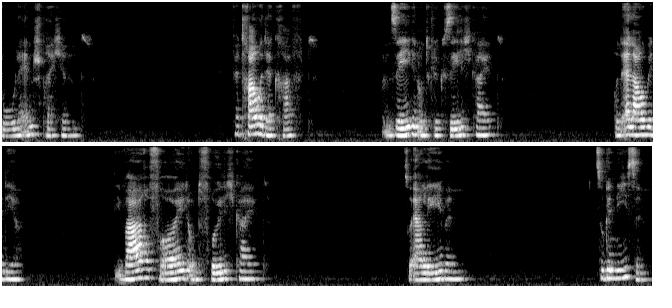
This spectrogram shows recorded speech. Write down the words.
Wohle entsprechend. Vertraue der Kraft von Segen und Glückseligkeit und erlaube dir die wahre Freude und Fröhlichkeit zu erleben, zu genießen,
